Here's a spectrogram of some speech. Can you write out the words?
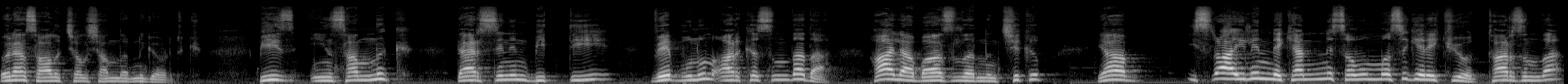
ölen sağlık çalışanlarını gördük. Biz insanlık dersinin bittiği ve bunun arkasında da hala bazılarının çıkıp ya İsrail'in de kendini savunması gerekiyor tarzında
